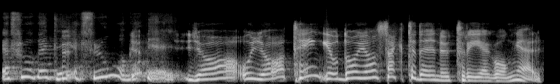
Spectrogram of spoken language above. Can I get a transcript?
Jag frågar dig. Jag frågar dig. Ja, och jag tänker, och då har jag sagt till dig nu tre gånger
